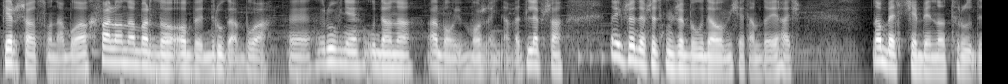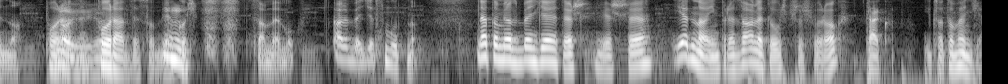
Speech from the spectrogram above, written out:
Pierwsza odsłona była chwalona bardzo, oby druga była e, równie udana, albo może i nawet lepsza. No i przede wszystkim, żeby udało mi się tam dojechać. No bez ciebie no trudno. Poradzę, oj. poradzę sobie Mhm. jakoś samemu, ale będzie smutno. Natomiast będzie też jeszcze jedna impreza, ale to już przyszły rok. Tak. I co to będzie?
